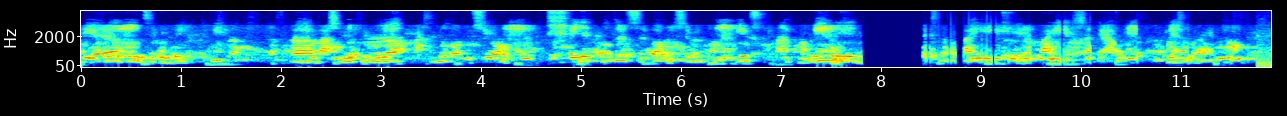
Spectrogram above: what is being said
riera, dins la riera petita, eh, va ser una figura, va ser una donació. Ella totes les donacions donatius, tant família, i el país, que ha unit més o menys,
